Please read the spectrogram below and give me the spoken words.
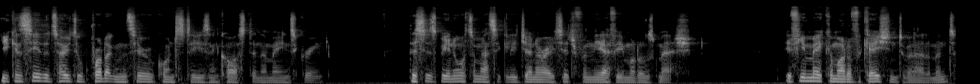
You can see the total product material quantities and cost in the main screen. This has been automatically generated from the FE Models mesh. If you make a modification to an element,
